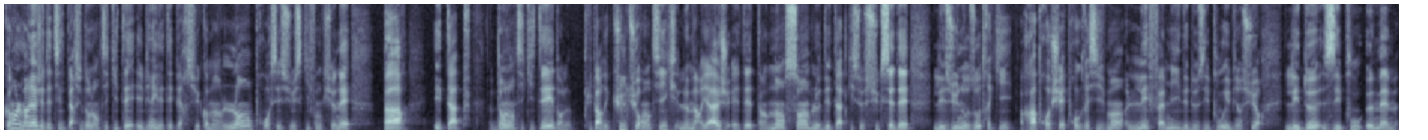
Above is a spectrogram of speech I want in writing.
Comment le mariage était-il perçu dans l'Antiquité? Eh bien, il était perçu comme un lent processus qui fonctionnait par étapes. Dans l'Antiquité, dans la plupart des cultures antiques, le mariage était un ensemble d'étapes qui se succédaient les unes aux autres et qui rapprochaient progressivement les familles des deux époux et bien sûr les deux époux eux-mêmes.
